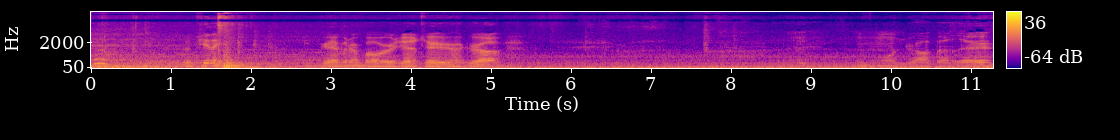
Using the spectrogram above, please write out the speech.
cool. A little chilly. Grabbing out there, our drop. And One drop out there.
